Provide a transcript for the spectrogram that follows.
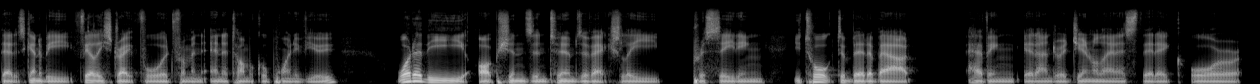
that it's going to be fairly straightforward from an anatomical point of view. What are the options in terms of actually proceeding? You talked a bit about having it under a general anesthetic or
